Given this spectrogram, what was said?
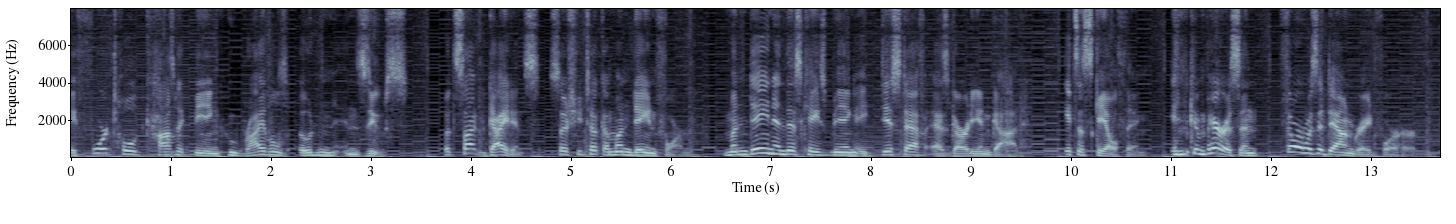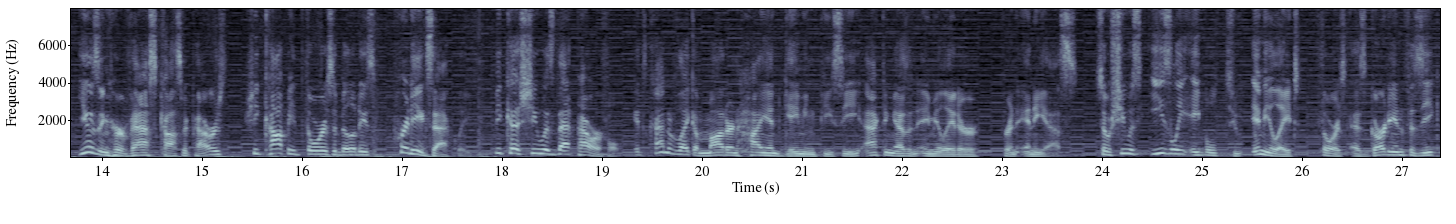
a foretold cosmic being who rivals Odin and Zeus, but sought guidance, so she took a mundane form. Mundane in this case being a distaff Asgardian god. It's a scale thing. In comparison, Thor was a downgrade for her. Using her vast cosmic powers, she copied Thor's abilities pretty exactly, because she was that powerful. It's kind of like a modern high end gaming PC acting as an emulator for an NES. So she was easily able to emulate Thor's Asgardian physique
